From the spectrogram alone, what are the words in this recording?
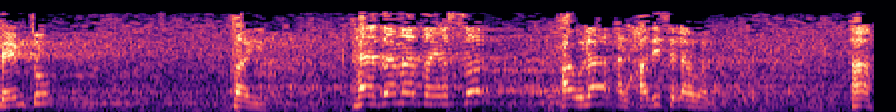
فهمتوا؟ طيب. هذا ما تيسر حول الحديث الأول. ها.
